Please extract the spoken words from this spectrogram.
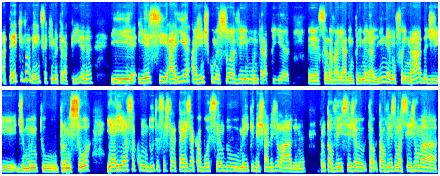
até equivalentes à quimioterapia, né? E, e esse aí a gente começou a ver imunoterapia é, sendo avaliada em primeira linha, não foi nada de, de muito promissor, e aí essa conduta, essa estratégia acabou sendo meio que deixada de lado, né? Então talvez seja, talvez uma seja uma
